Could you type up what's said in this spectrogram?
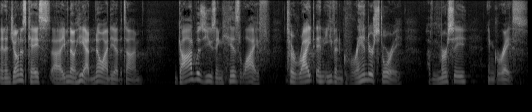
And in Jonah's case, uh, even though he had no idea at the time, God was using his life to write an even grander story of mercy and grace.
